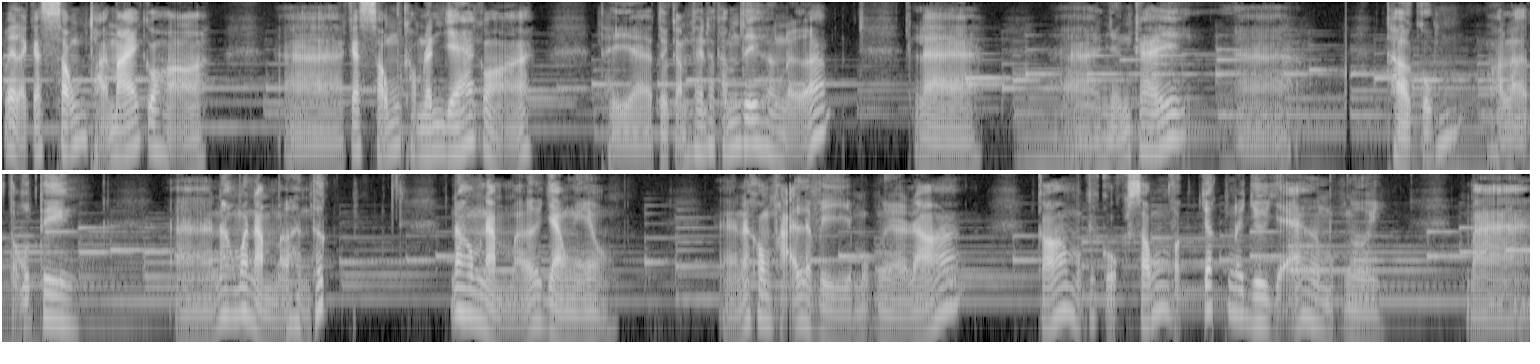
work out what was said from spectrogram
với lại cách sống thoải mái của họ à, cách sống không đánh giá của họ thì à, tôi cảm thấy nó thấm thía hơn nữa là à, những cái à, thờ cúng hoặc là tổ tiên à, nó không có nằm ở hình thức nó không nằm ở giàu nghèo à, nó không phải là vì một người nào đó có một cái cuộc sống vật chất nó dư dả hơn một người mà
